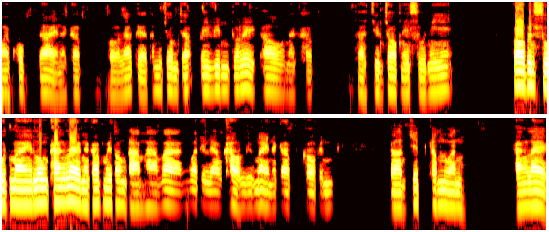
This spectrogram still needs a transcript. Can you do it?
มาครบได้นะครับก็แล้วแต่ท่านผู้ชมจะไปวินตัวเลขเอานะครับ ถ้าชื่นชอบในสูตรนี้ ก็เป็นสูตรใหม่ลงครั้งแรกนะครับ ไม่ต้องถามหาว่างวดที่แล้วเข้าหรือไม่นะครับ ก็เป็นการคิดคำนวณครั้งแรก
